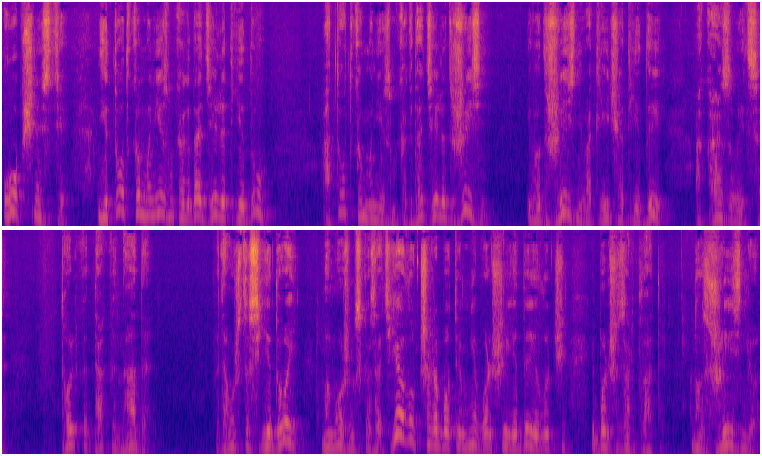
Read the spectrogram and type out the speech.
общности. Не тот коммунизм, когда делят еду, а тот коммунизм, когда делят жизнь. И вот жизнь, в отличие от еды, оказывается, только так и надо. Потому что с едой мы можем сказать, я лучше работаю, мне больше еды и, лучше, и больше зарплаты. Но с жизнью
